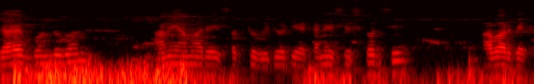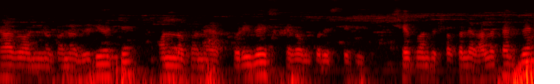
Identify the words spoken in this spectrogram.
যাই হোক বন্ধুগণ, আমি আমার এই ছোট্ট ভিডিওটি এখানেই শেষ করছি। আবার দেখা হবে অন্য কোনো ভিডিওতে, অন্য কোনো এক পরিবেশ এবং পরিস্থিতি। সে পর্যন্ত সকলে ভালো থাকবেন।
